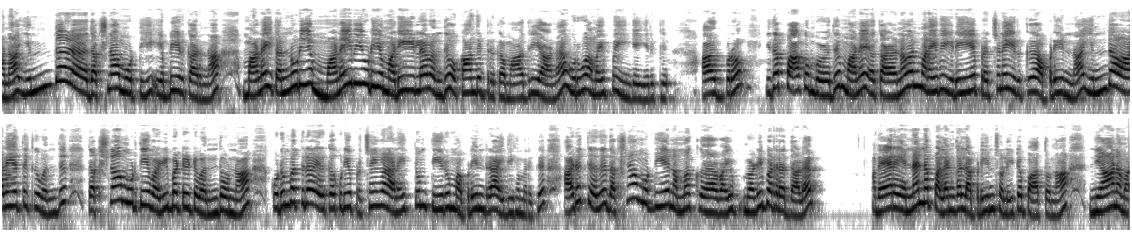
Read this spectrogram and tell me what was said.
ஆனால் இந்த தட்சிணாமூர்த்தி எப்படி இருக்காருன்னா மனை தன்னுடைய மனைவியுடைய மடியில் வந்து உட்காந்துட்டு இருக்க மாதிரியான உருவ அமைப்பு இங்கே இருக்குது அப்புறம் இதை பார்க்கும்பொழுது மனை கணவன் மனைவி இடையே பிரச்சனை இருக்குது அப்படின்னா இந்த ஆலயத்துக்கு வந்து தக்ஷணாமூர்த்தியை வழிபட்டுட்டு வந்தோம்னா குடும்பத்தில் இருக்கக்கூடிய பிரச்சனைகள் அனைத்தும் தீரும் அப்படின்ற ஐதீகம் இருக்குது அடுத்தது தக்ஷணாமூர்த்தியை நம்ம வழி- வழிபடுறதால வேற என்னென்ன பலன்கள் அப்படின்னு சொல்லிட்டு பார்த்தோம்னா ஞானம்.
